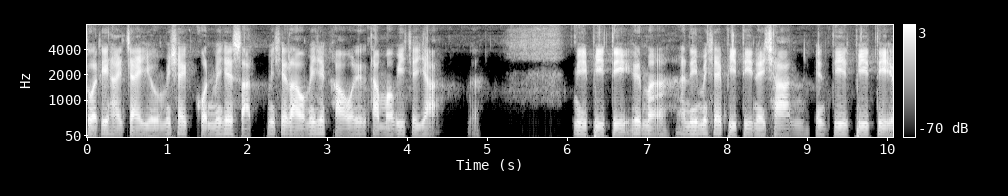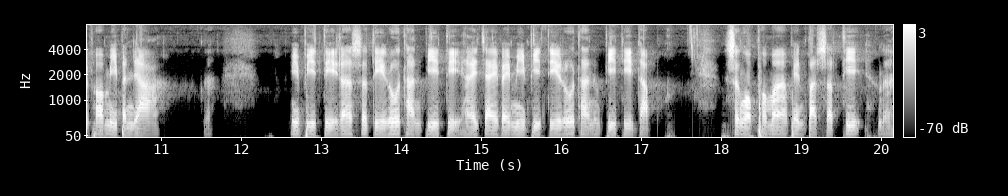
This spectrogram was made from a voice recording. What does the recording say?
ตัวที่หายใจอยู่ ไม่ใช่คนไม่ใช่สัตว์ ไม่ใช่เราไม่ใช่เขาเรียกธรรมวิจยะมีปีติขึ้นมา อันนี้ไม่ใช่ปีติในฌานเป็นตีปีติเพราะมีปัญญามีปีติแล้วสติรู้ทันปีติหายใจไปมีปีติรู้ทันปีติดับ สงบเข้ามาเป็นปัสสัทธินะ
